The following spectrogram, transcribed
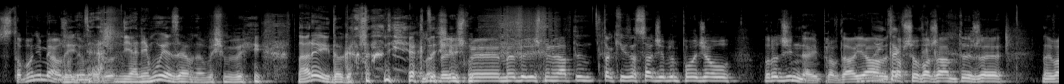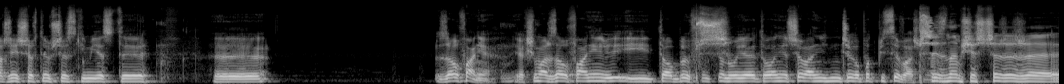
Z tobą nie miał żadnej umowy. Ja nie mówię ze mną, myśmy byli na ryj dogadani. My byliśmy, my byliśmy na tym, takiej zasadzie, bym powiedział, rodzinnej, prawda? Ja No tak- zawsze uważałem, że najważniejsze w tym wszystkim jest y, y, zaufanie. Jak się masz zaufanie i to funkcjonuje, to nie trzeba ni- niczego podpisywać. no. Przyznam się szczerze, że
